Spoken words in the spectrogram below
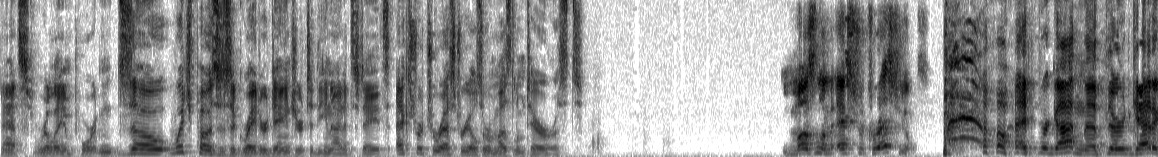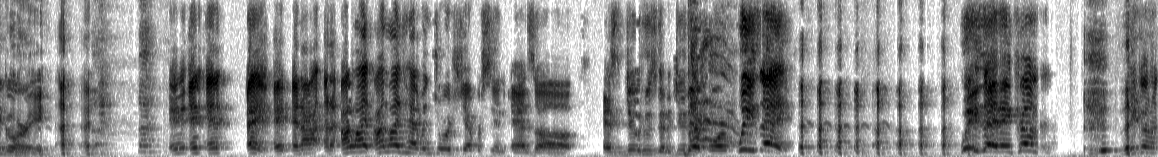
That's really important. So, which poses a greater danger to the United States, extraterrestrials or Muslim terrorists? Muslim extraterrestrials. oh, I'd forgotten that third category. And, and, and hey, and, and I and I like I like having George Jefferson as uh as the dude who's gonna do that for. Weezy, Weezy, they coming. They're gonna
